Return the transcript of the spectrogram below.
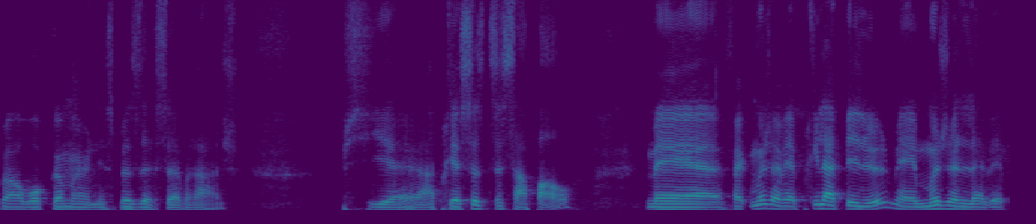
pouvez avoir comme un espèce de sevrage. Puis euh, après ça, tu sais, ça part. Mais euh, fait que moi, j'avais pris la pilule, mais moi, je ne l'avais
